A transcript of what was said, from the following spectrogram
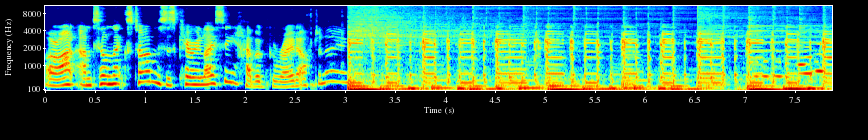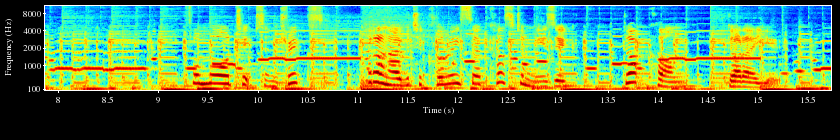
All right, until next time, this is Kerry Lacey. Have a great afternoon. For more tips and tricks, head on over to klerrisacustommusic.com.au.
